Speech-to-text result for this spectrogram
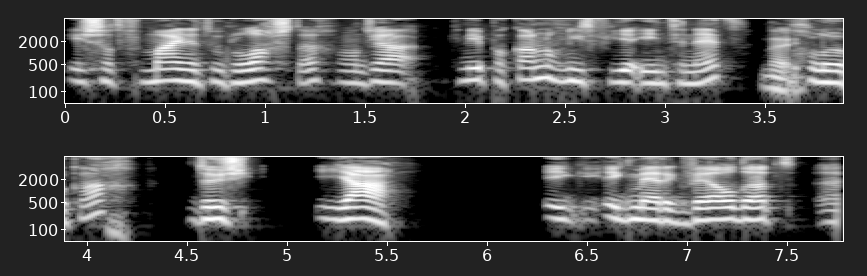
is dat voor mij natuurlijk lastig. Want ja, knippen kan nog niet via internet, Nee. gelukkig. Dus ja, ik, ik merk wel dat eh,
